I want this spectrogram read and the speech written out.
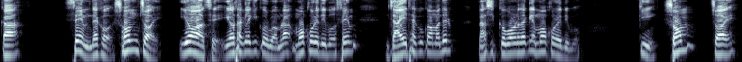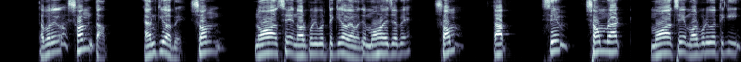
কা, সেম। দেখো, সঞ্চয় ইয় আছে। ইয় থাকলে কি করব আমরা? ম করে দিব, সেম। যাই থাকুক আমাদের নাসিক্য বর্ণ থাকলে ম করে দিব। কি? সম চয় তারপরে সন্তাপ। এখন কি হবে? সন ন আছে, নর পরিবর্তে কি হবে আমাদের? ম হয়ে যাবে। সম, তাপ। সেম, সম্রাট। ম আছে, মর পরিবর্তে কি?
